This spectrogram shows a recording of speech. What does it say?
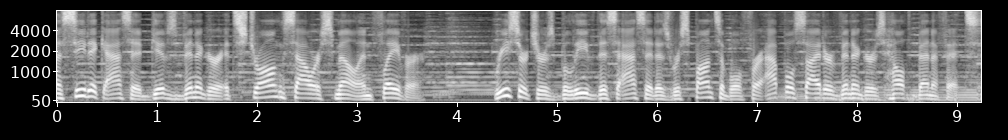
Acetic acid gives vinegar its strong sour smell and flavor. Researchers believe this acid is responsible for apple cider vinegar's health benefits.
